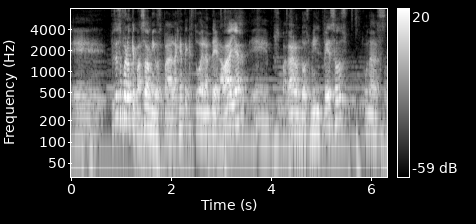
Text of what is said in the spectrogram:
Eh, pues eso fue lo que pasó, amigos. Para la gente que estuvo delante de la valla, eh, pues pagaron dos mil pesos, unas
